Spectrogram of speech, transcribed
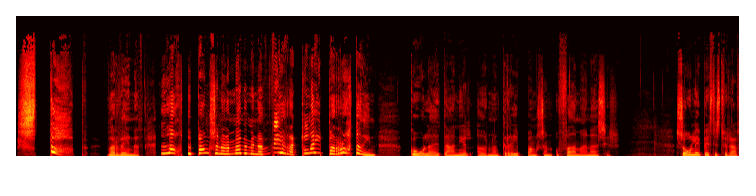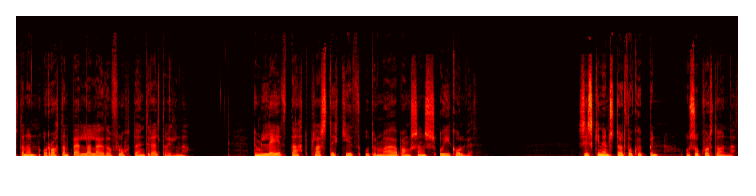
Stopp, var veinað. Láttu bánsin hennar mömmu minna vera að glæpa rottaðín. Gólaði Daniel að hann greip bánsan og faðmaði hann að sér. Sólei byrtist fyrir aftanan og rottan Bella lagði á flótta undir eldavélina. Um leið datt plastikkið út úr magabánsans og í gólfið. Sískininn störð á kuppin og svo hvort á annað.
